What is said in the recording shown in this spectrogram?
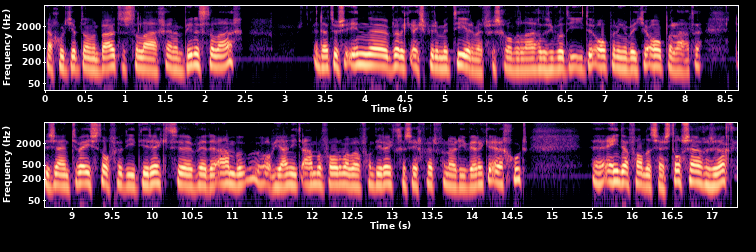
Nou goed, je hebt dan een buitenste laag en een binnenste laag. En daartussenin uh, wil ik experimenteren met verschillende lagen. Dus ik wil die, de opening een beetje open laten. Er zijn twee stoffen die direct uh, werden aanbevolen, of ja, niet aanbevolen, maar waarvan direct gezegd werd van nou die werken erg goed. Eén daarvan dat zijn stofzuigerzakken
